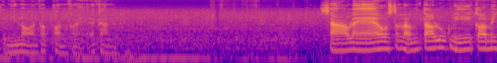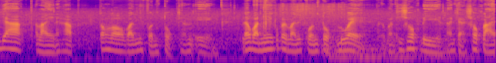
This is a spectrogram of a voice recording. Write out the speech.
คืนนี้นอนพักผ่อนก่อนแล้วกัน เช้าแล้วสำหรับน้ำเต้าลูกนี้ก็ไม่ยากอะไรนะครับ ต้องรอวันที่ฝนตกแค่นั้นเอง แล้ววันนี้ก็เป็นวันที่ฝนตกด้วย วันที่โชคดีหลังจากโชคร้าย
